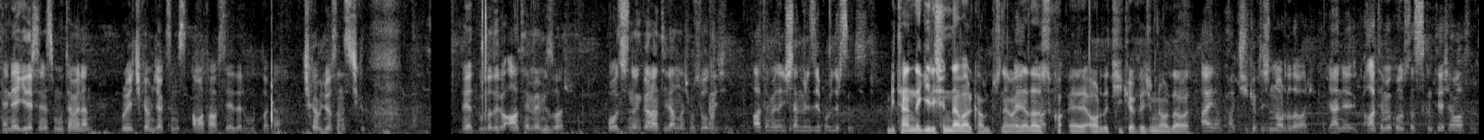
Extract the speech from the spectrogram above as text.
Seneye gelirseniz muhtemelen buraya çıkamayacaksınız ama tavsiye ederim mutlaka. Çıkabiliyorsanız çıkın. Evet burada da bir ATM'miz var. Boğaziçi'nin garantili anlaşması olduğu için ATM'den işlemlerinizi yapabilirsiniz. Bir tane de girişinde var kampüsün hemen. Evet, ya da e, orada çiğ köftecinin orada var. Aynen. Çiğ köftecinin orada da var. Yani ATM konusunda sıkıntı yaşamazsınız.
